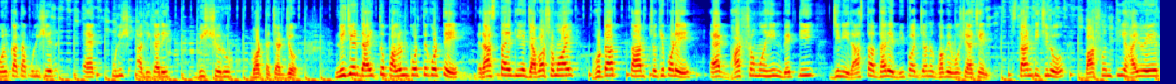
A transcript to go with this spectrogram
কলকাতা পুলিশের এক পুলিশ আধিকারিক বিশ্বরূপ ভট্টাচার্য। নিজের দায়িত্ব পালন করতে করতে রাস্তায় দিয়ে যাবার সময় হঠাৎ তার চোখে পড়ে এক ভারসাম্যহীন ব্যক্তি যিনি রাস্তার ধারে বিপজ্জনকভাবে বসে আছেন। স্থানটি ছিল বাসন্তী হাইওয়ের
